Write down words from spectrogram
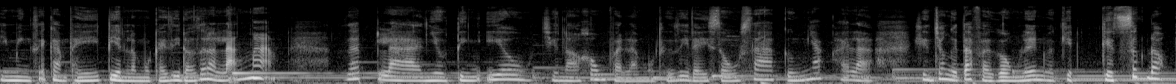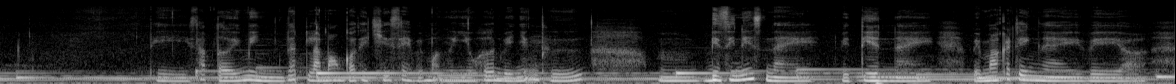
thì mình sẽ cảm thấy tiền là một cái gì đó rất là lãng mạn rất là nhiều tình yêu chứ nó không phải là một thứ gì đấy xấu xa cứng nhắc hay là khiến cho người ta phải gồng lên và kiệt kiệt sức đâu. Thì sắp tới mình rất là mong có thể chia sẻ với mọi người nhiều hơn về những thứ um, business này về tiền này về marketing này về uh,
